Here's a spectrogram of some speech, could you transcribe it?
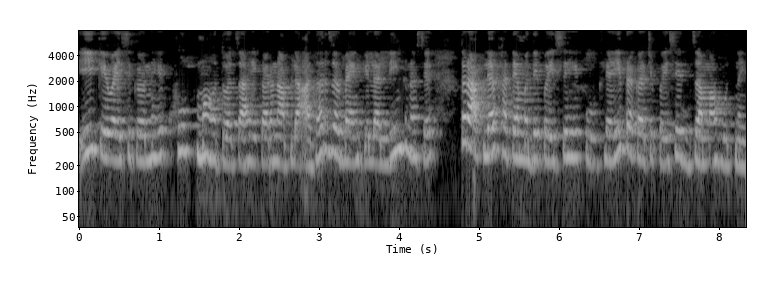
E K Y C करणं हे खूप महत्त्वाचं आहे. कारण आपला आधार जर बँकेला लिंक नसेल तर आपल्या खात्यामध्ये पैसे हे कुठल्याही प्रकारचे पैसे जमा होत नाही.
